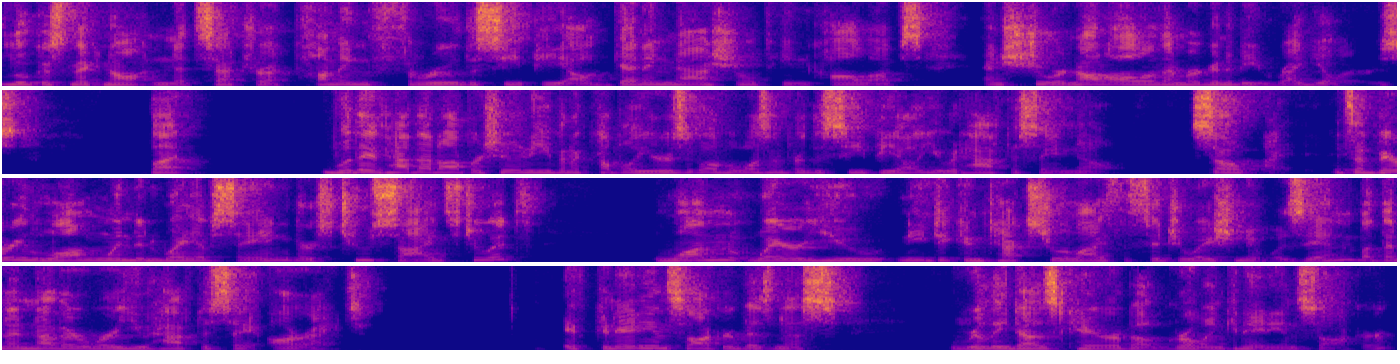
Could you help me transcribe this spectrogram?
Lukas MacNaughton, etc., coming through the CPL, getting national team call ups. And sure, not all of them are going to be regulars, but would they have had that opportunity even a couple years ago if it wasn't for the CPL? You would have to say no. So it's a very long winded way of saying there's two sides to it. One where you need to contextualize the situation it was in, but then another where you have to say, all right, if Canadian soccer business really does care about growing Canadian soccer,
